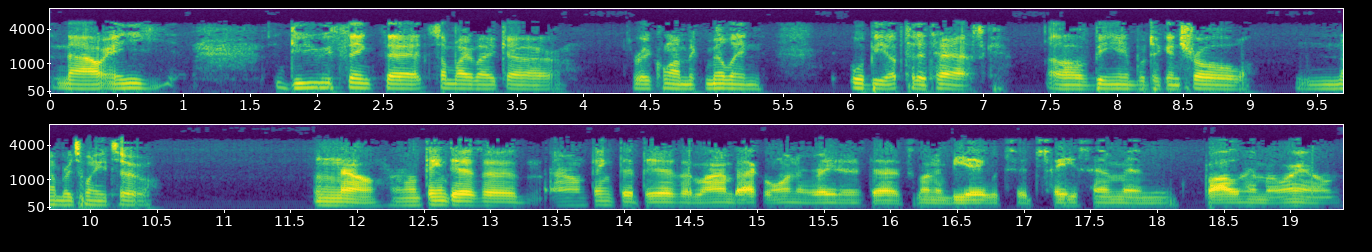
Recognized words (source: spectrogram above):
now, do you think that somebody like uh, Raekwon McMillan will be up to the task of being able to control number 22? No, I don't think there's a. I don't think that there's a linebacker on the Raiders that's going to be able to chase him and follow him around.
